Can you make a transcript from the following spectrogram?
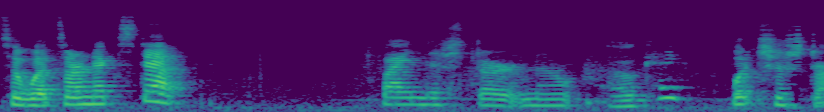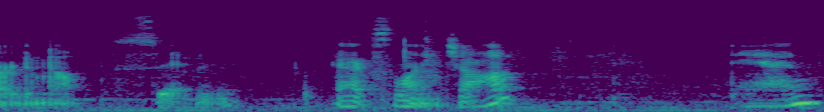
so what's our next step? Find the start amount. Okay, what's your start amount? Seven. Excellent job. Then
